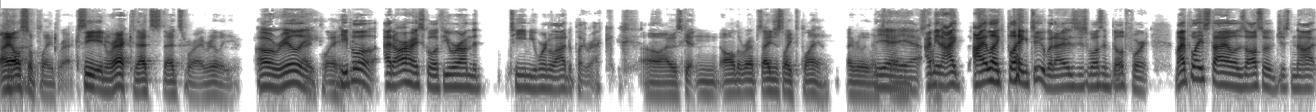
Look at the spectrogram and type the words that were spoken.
I Uh, also played rec. See, in rec, that's that's where I really Oh, really? played, People at our high school, if you were on the team, you weren't allowed to play rec. Oh, I was getting all the reps. I just liked playing. I really liked yeah, playing. yeah. I mean. I I like playing too, but I was just wasn't built for it. My play style is also just not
